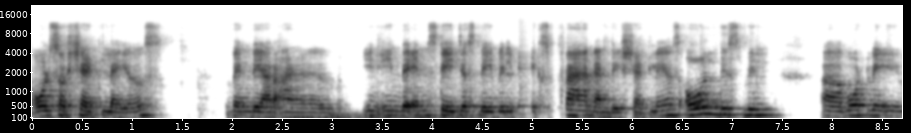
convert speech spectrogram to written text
also shed layers when they are uh, in, in the end stages they will expand and they shed layers all this will uh, what we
